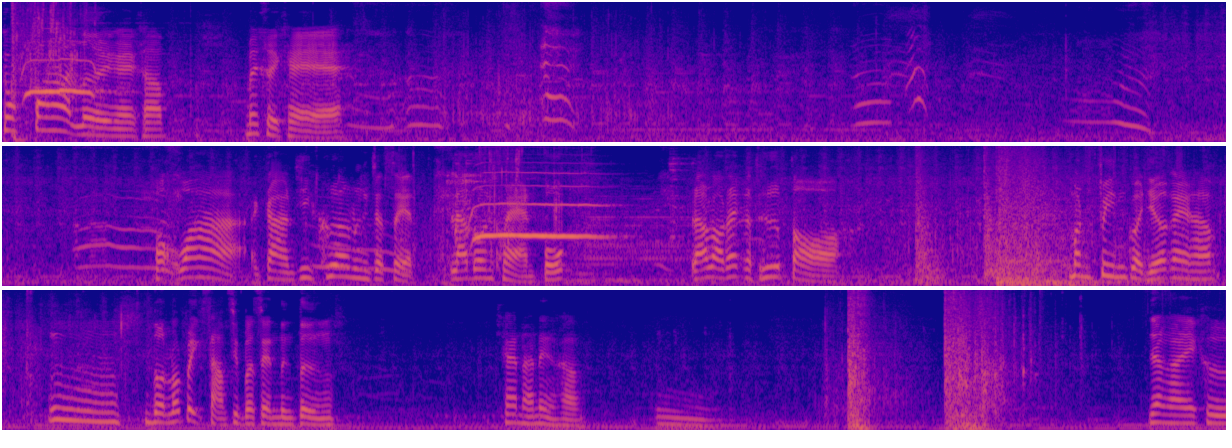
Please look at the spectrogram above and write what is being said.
ก็ฟาดเลยไงครับ ไม่เคยแคร์เพราะว่าการที่เครื่องหนึงจะเสร็จแล้วโดนแขวนปุ๊บ แล้วเราได้กระทืบต่อ มันฟินกว่าเยอะไงครับ อืมโดนลดไปอีกสามสิบเปอร์เซ็นต์ตึงๆ แค่นั้นเองครับ อืมยังไงคือ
